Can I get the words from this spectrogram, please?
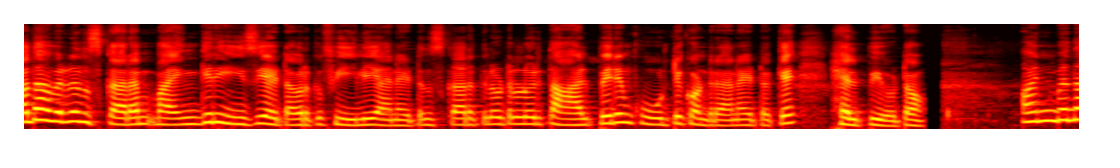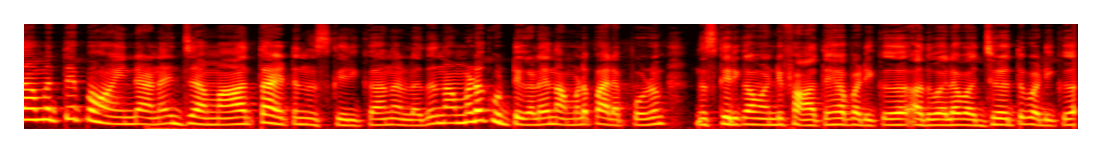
അത് അവരുടെ നിസ്കാരം ഭയങ്കര ഈസി ആയിട്ട് അവർക്ക് ഫീൽ ചെയ്യാനായിട്ട് നിസ്കാരത്തിലോട്ടുള്ള ഒരു താല്പര്യം കൂട്ടിക്കൊണ്ടുവരാനായിട്ടൊക്കെ ഹെൽപ്പ് ചെയ്യും കേട്ടോ ഒൻപതാമത്തെ പോയിന്റാണ് ജമാഅത്തായിട്ട് നിസ്കരിക്കുക എന്നുള്ളത്. നമ്മുടെ കുട്ടികളെ നമ്മൾ പലപ്പോഴും നിസ്കരിക്കാൻ വേണ്ടി ഫാത്തിഹ പഠിക്കുക അതുപോലെ വജ്ജത്ത് പഠിക്കുക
